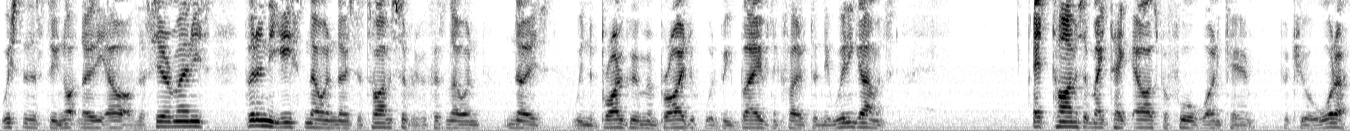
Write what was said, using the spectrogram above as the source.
Westerners do not know the hour of the ceremonies, but in the East, no one knows the time simply because no one knows when the bridegroom and bride would be bathed and clothed in their wedding garments. At times it may take hours before one can procure water.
